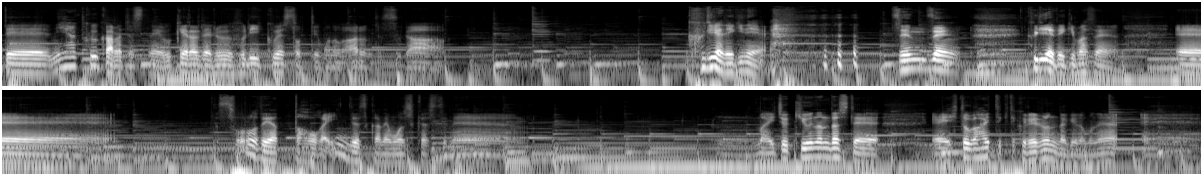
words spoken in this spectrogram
で、200からですね、受けられるフリークエストっていうものがあるんですが、クリアできねえ。全然、クリアできません。えー、ソロでやった方がいいんですかね、もしかしてね。うん、まあ一応救難出して、えー、人が入ってきてくれるんだけどもね、え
